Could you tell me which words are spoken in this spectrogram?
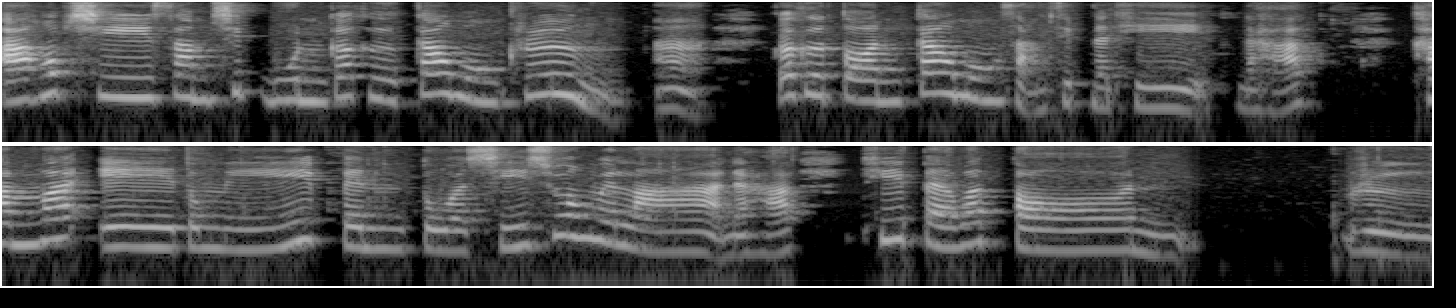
อาฮบชีซัมชิบบุนก็คือ9โมงครึ่งอ่าก็คือตอน9โมง30 นาทีนะคะคำว่า A ตรงนี้เป็นตัวชี้ช่วงเวลานะคะ ที่แปลว่าตอน หรือ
